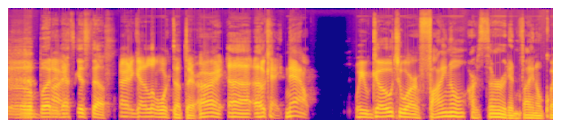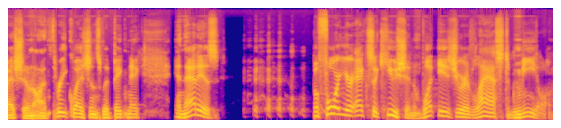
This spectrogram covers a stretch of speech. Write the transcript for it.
oh, buddy, All right. that's good stuff. All right, got a little worked up there. All right. Uh, okay. Now we go to our final, our third and final question on three questions with Big Nic. And that is before your execution, what is your last meal?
